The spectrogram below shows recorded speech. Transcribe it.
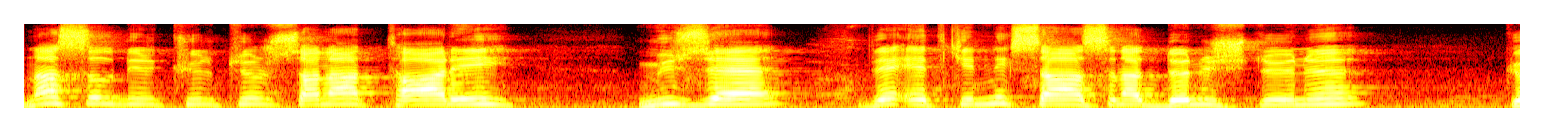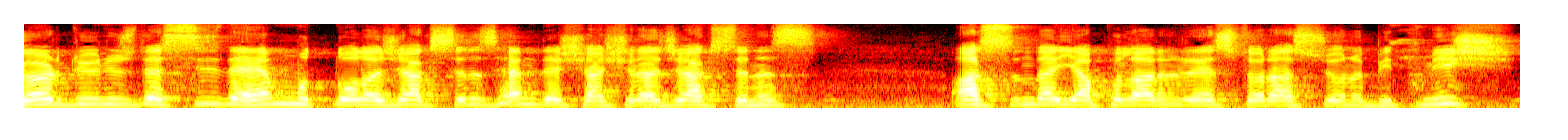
nasıl bir kültür, sanat, tarih, müze ve etkinlik sahasına dönüştüğünü gördüğünüzde siz de hem mutlu olacaksınız hem de şaşıracaksınız. Aslında yapıların restorasyonu bitmiş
